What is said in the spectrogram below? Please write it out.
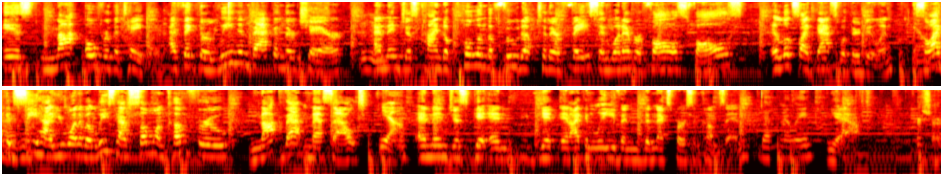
is not over the table. I think they're leaning back in their chair mm-hmm. and then just kind of pulling the food up to their face, and whatever falls, falls. It looks like that's what they're doing. So I can see how you want to at least have someone come through, knock that mess out, Yeah. and then just get and get and I can leave and the next person comes in. Definitely. Yeah. For sure.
